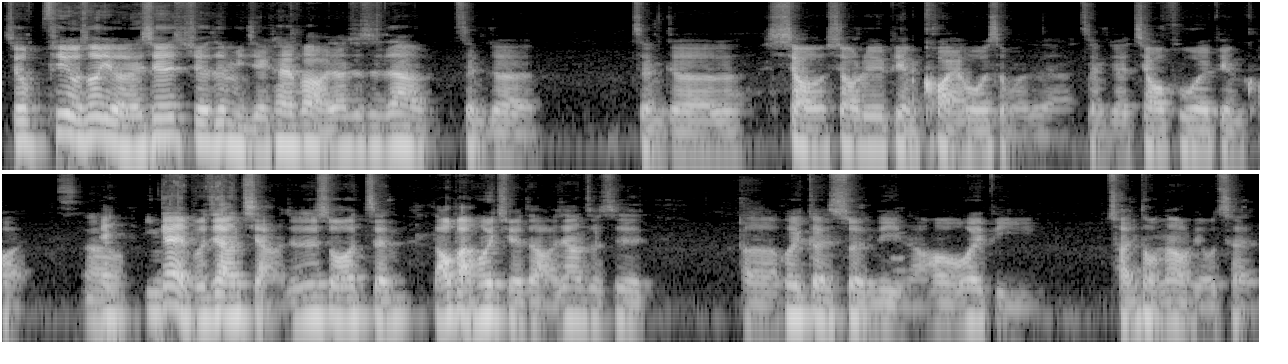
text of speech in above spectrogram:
就譬如说，有一些觉得敏捷开发好像就是让整个整个效效率变快，或者什么的，整个交付会变快。哎、嗯，应该也不是这样讲，就是说，整老板会觉得好像就是呃会更顺利，然后会比传统那种流程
